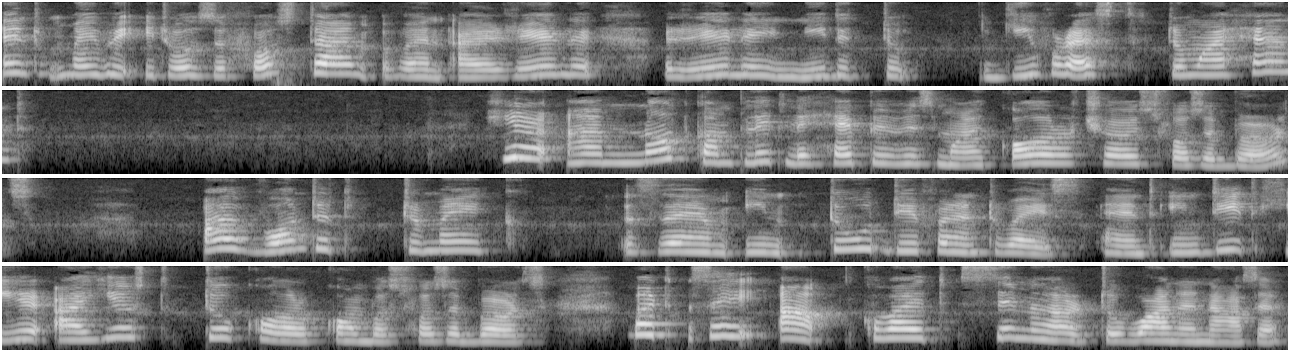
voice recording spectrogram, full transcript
and maybe it was the first time when I really, really needed to give rest to my hand. Here I'm not completely happy with my color choice for the birds. I wanted to make them in two different ways and indeed here I used two color combos for the birds but they are quite similar to one another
